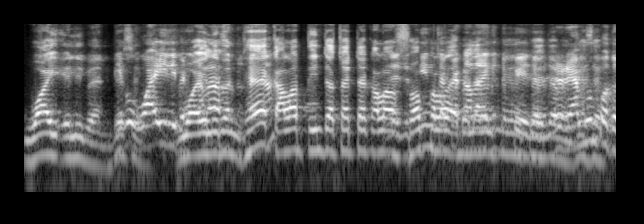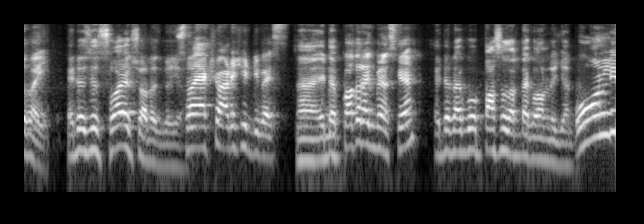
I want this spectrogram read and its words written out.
Y eleven Vivo Y11 Y eleven হ্যাঁ কালার তিনটা চারটা কালার সব কালার কিন্তু পেয়ে যাবেন র্যাম রুম কত ভাই? এটা হচ্ছে ছয় একশো আঠাশ ভাই ছয় একশো আঠাশি ডিভাইস হ্যাঁ এটা কত রাখবেন আজকে? এটা রাখব পাঁচ হাজার টাকা অনলি জান। অনলি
